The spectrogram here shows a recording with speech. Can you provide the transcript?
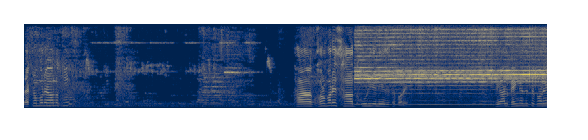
এক নম্বরে হলো কি? ঘরবাড়ির ছাদ উড়িয়ে নিয়ে যেতে পারে। দেয়াল ভেঙে যেতে পারে।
